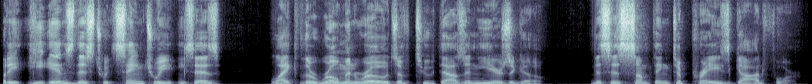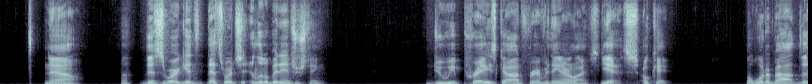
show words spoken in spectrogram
But he, he ends this tweet, same tweet. He says, like the Roman roads of 2,000 years ago, this is something to praise God for. Now, this is where it gets, that's where it's a little bit interesting. Do we praise God for everything in our lives? Yes. Okay. But what about the,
